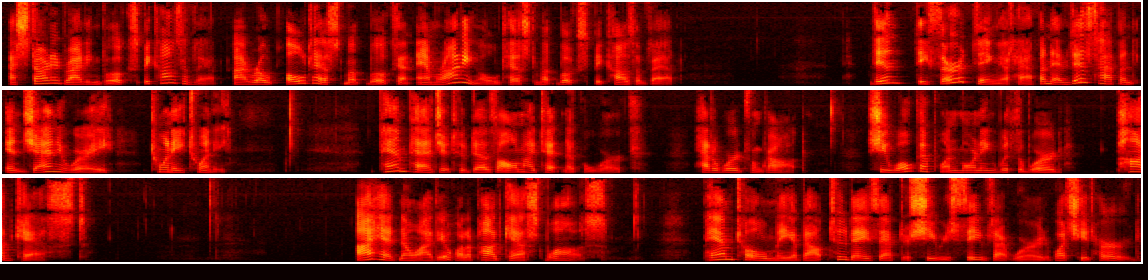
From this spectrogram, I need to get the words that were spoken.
I started writing books because of that. I wrote Old Testament books and am writing Old Testament books because of that. Then the third thing that happened, and this happened in January 2020 Pam Paget, who does all my technical work, had a word from God. She woke up one morning with the word podcast. I had no idea what a podcast was. Pam told me about two days after she received that word what she'd heard.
